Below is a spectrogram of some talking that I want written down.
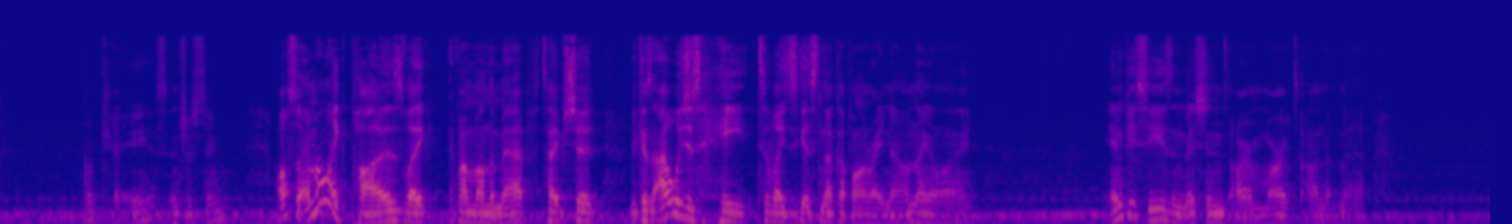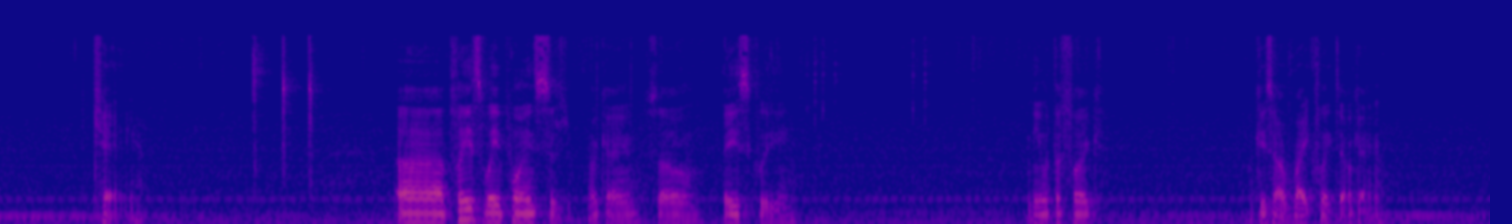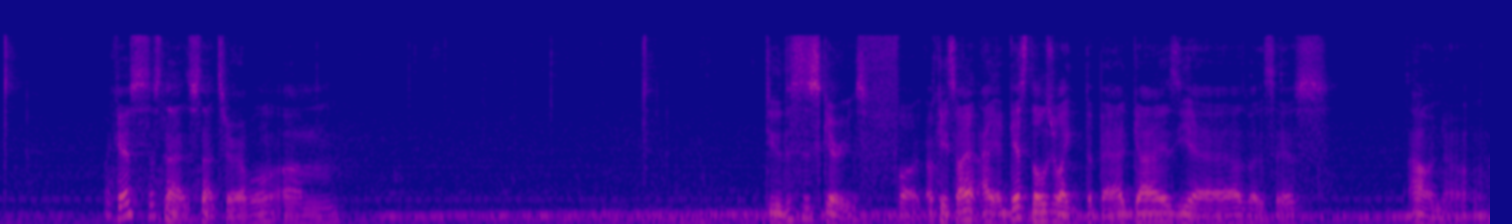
Okay, that's interesting. Also, am I like pause like if I'm on the map type shit? Because I would just hate to like just get snuck up on right now. I'm not gonna lie. NPCs and missions are marked on the map. Okay. Uh, place waypoints. To, okay, so basically, I mean, what the fuck? Okay, so I right clicked it. Okay. Okay, that's, that's not that's not terrible. Um. Dude, this is scary as fuck. Okay, so I, I guess those are like the bad guys. Yeah, I was about to say this. I don't know.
